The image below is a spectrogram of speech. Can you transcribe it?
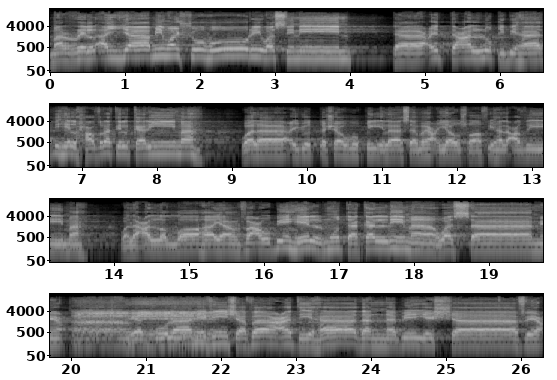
مر الأيام والشهور والسنين. داعي التعلق بهذه الحضرة الكريمة ولاعج التشوق إلى سماع أوصافها العظيمة. ولعل الله ينفع به المتكلم والسامع. يدخلان في شفاعة هذا النبي الشافع.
